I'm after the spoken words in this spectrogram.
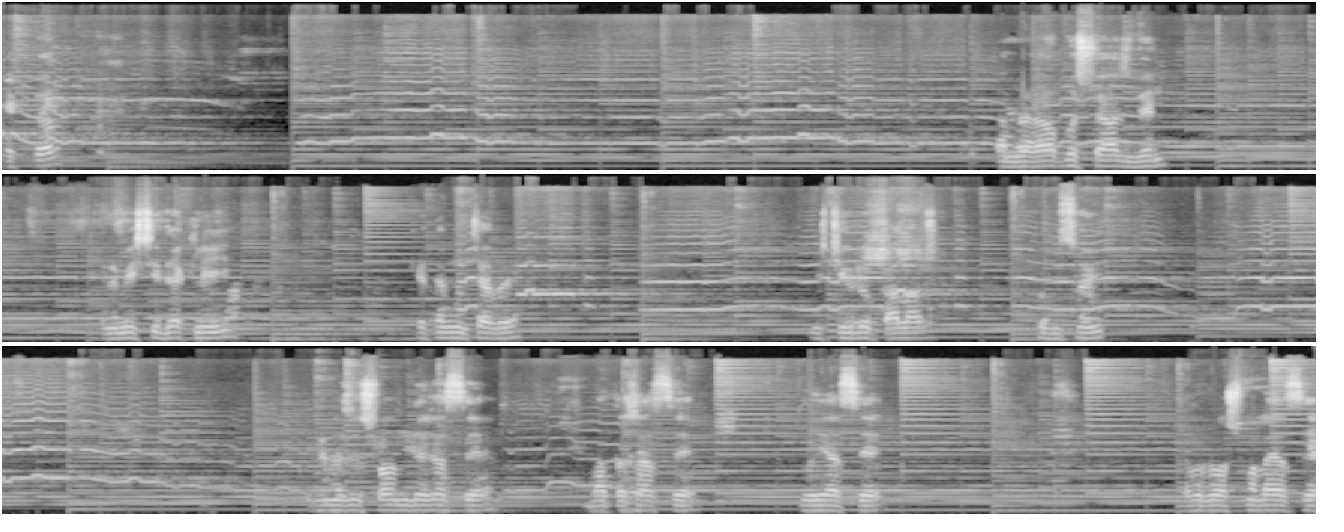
সেক্টর আপনারা অবশ্যই আসবেন। মিষ্টি দেখলেই খেতে মন চাবে। মিষ্টিগুলো কালার খুবই সুইট এখানে আছে সন্দেশ আছে, বাতাস আছে, দই আছে, তারপর রসমালাই আছে,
